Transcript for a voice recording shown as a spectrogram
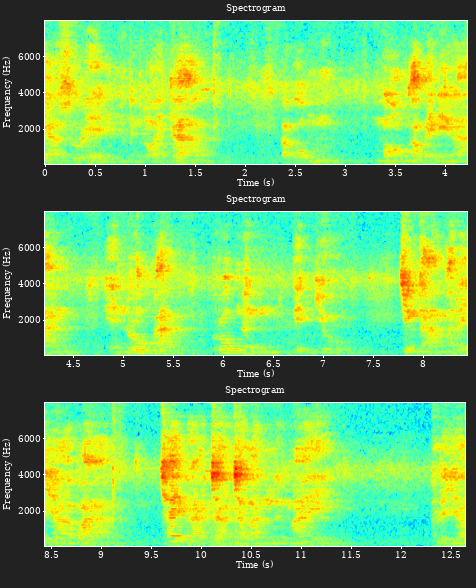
ญาสุเรน 109กระผมมองเข้าไปในร้าน เห็นรูปพระรูปหนึ่งติดอยู่ จึงถามภรรยาว่า ใช่พระอาจารย์จรันหรือไม่ ภรรยา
